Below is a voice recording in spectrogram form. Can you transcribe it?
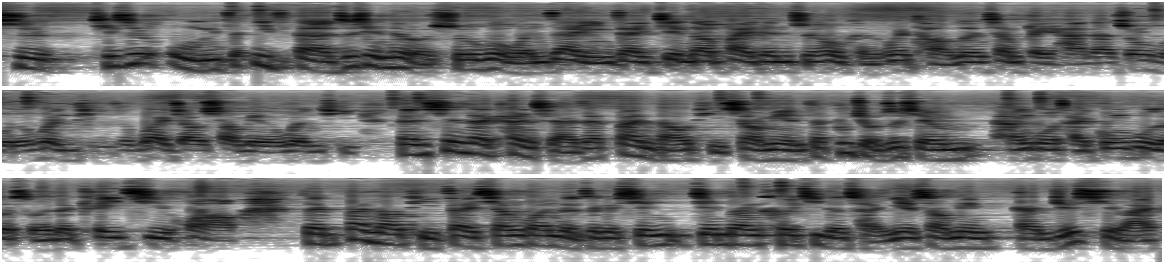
是，其实我们在一呃之前都有说过，文在寅在见到拜登之后，可能会讨论像北韩啊、中国的问题，在外交上面的问题。但现在看起来，在半导体上面，在不久之前，韩国才公布了所谓的 K 计划哦，在半导体在相关的这个先尖端科技的产业上面，感觉起来，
